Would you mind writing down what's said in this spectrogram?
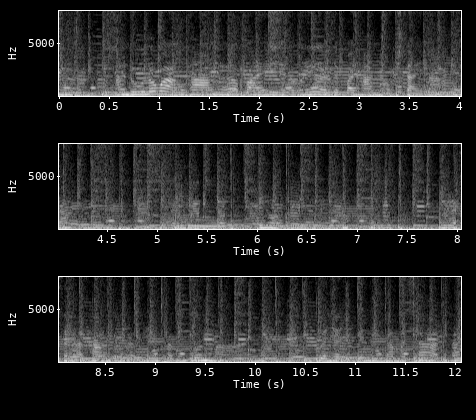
อ่าอะดูระหว่างทางนะคะไปวันนี้เราจะไปฮาหนอยสไตล์ฮานนะคะไปดูที่โน่นมีอะไรเนาะลักษณะทางเป็นแบบนี้ค่ะเป็นต้นไม้ส่วนใหญ่จะเป็นธรรมชาตินะคะ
